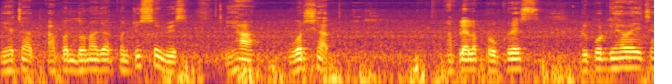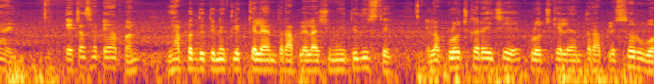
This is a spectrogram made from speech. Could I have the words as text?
ह्याच्यात आपण दोन हजार पंचवीस सव्वीस ह्या वर्षात आपल्याला प्रोग्रेस रिपोर्ट घ्यावायचा आहे. त्याच्यासाठी आपण ह्या पद्धतीने क्लिक केल्यानंतर आपल्याला अशी माहिती दिसते. याला क्लोज करायची आहे. क्लोज केल्यानंतर आपले सर्व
